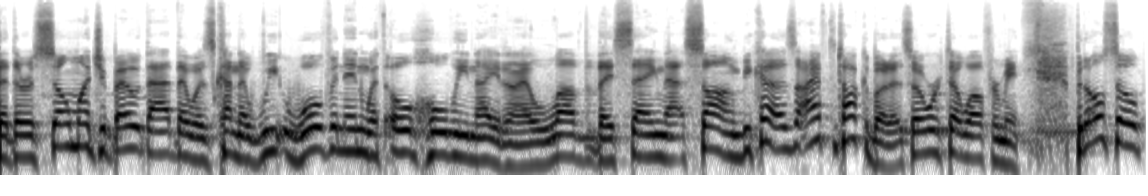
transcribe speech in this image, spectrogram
that there was so much about that that was kind of woven in with Oh Holy Night. And I love that they sang that song because I have to talk about it. So it worked out well for me. But also,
